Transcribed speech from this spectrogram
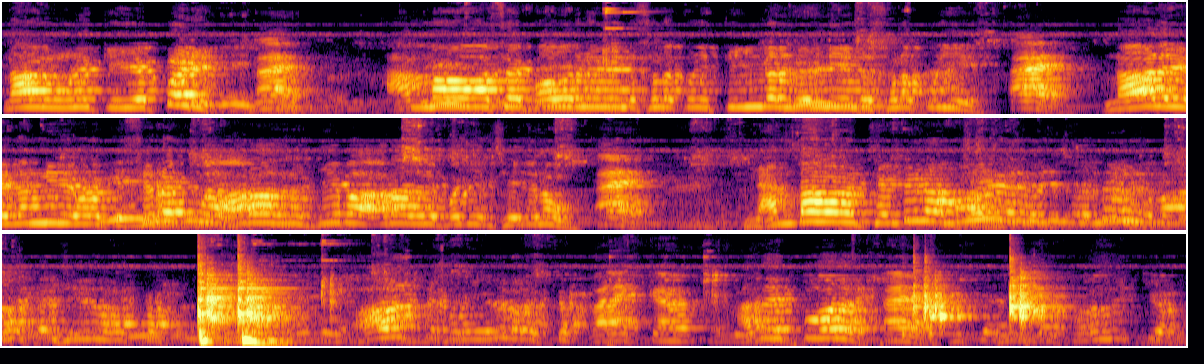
நான் உனக்கு எப்படி? அமாவாசை பௌர்ணமி என்று சொல்லக்கூடிய திங்கள் வெள்ளி என்று சொல்லக்கூடிய நாளைய தண்ணியில் உனக்கு சிறப்பு ஆராதனை தீப ஆராதனை பூஜை செய்தனும். நந்தாவனம் சென்று நாம் அதே போல இந்த குழந்தைக்கும்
